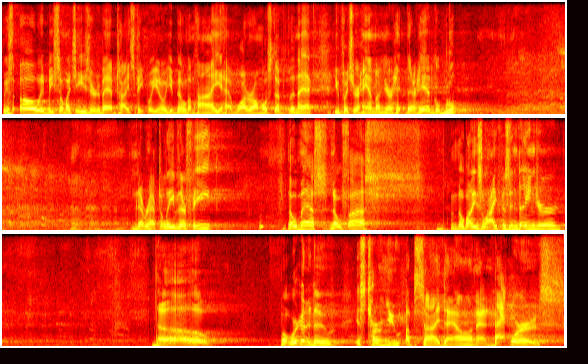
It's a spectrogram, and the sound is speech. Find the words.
Because, oh, it'd be so much easier to baptize people. You know, you build them high, you have water almost up to the neck, you put your hand on your, their head, go bloop. Never have to leave their feet. No mess, no fuss. Nobody's life is endangered. No. What we're going to do is turn you upside down and backwards.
